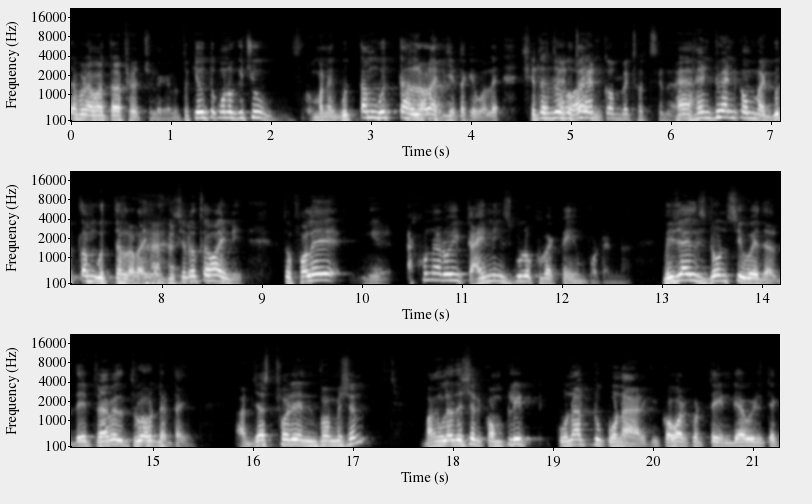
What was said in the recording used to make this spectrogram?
তারপরে আবার তারা ফেরত চলে গেল। তো কেউ তো কোনো কিছু মানে গুত্তাম গুত্তা লড়াই যেটাকে বলে সেটা তো হ্যান্ড হয়নি। হচ্ছে না। হ্যাঁ হ্যান্ড টু হ্যান্ড কম্বাট গুত্তাম গুত্তা লড়াই হ্যাঁ, সেটা তো হয়নি। তো ফলে এখন আর ওই টাইমিংসগুলো খুব একটা ইম্পর্টেন্ট না। Missiles don't see weather they travel throughout the time আর জাস্ট ফর ইনফরমেশন বাংলাদেশের কমপ্লিট কোনা টু কোনা আর কি কভার করতে India will take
